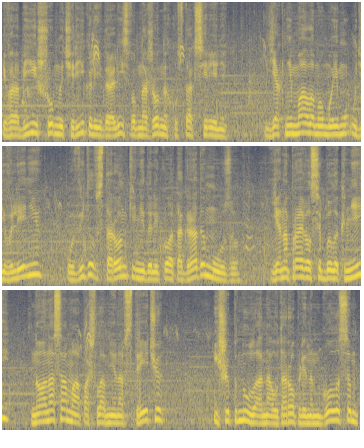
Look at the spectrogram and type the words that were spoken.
и воробьи шумно чирикали и дрались в обнаженных кустах сирени. Я к немалому моему удивлению увидел в сторонке недалеко от ограды музу. Я направился было к ней, но она сама пошла мне навстречу, и шепнула она уторопленным голосом,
